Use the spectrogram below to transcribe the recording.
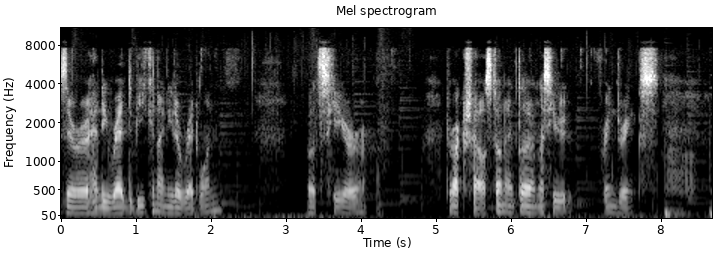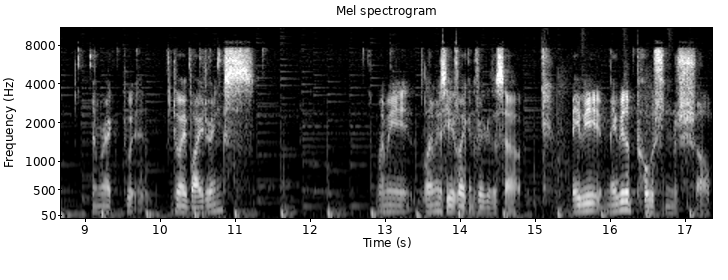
Is there a handy red beacon? I need a red one. Well, it's here. House. Don't enter unless you bring drinks. Nemrac, do, do I buy drinks? Let me let me see if I can figure this out. Maybe maybe the potion shop,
